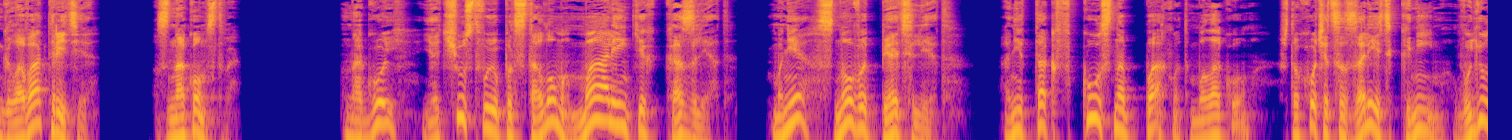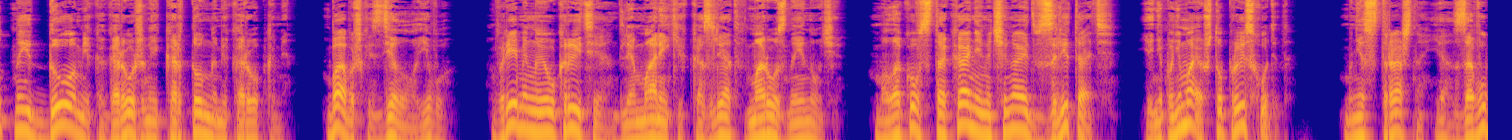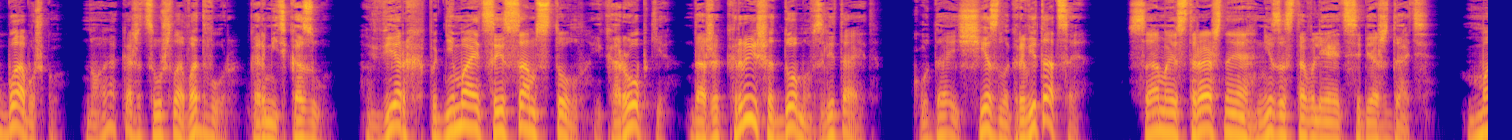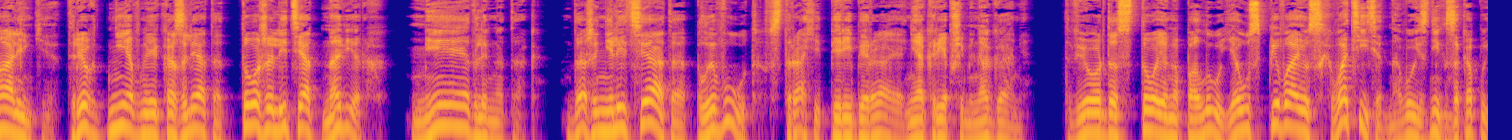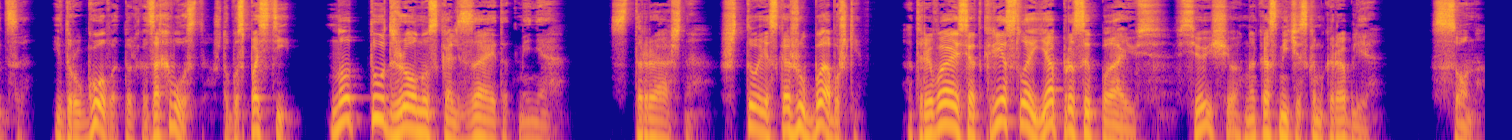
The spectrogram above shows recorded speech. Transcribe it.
Глава третья. Знакомство. Ногой я чувствую под столом маленьких козлят. Мне снова пять лет. Они так вкусно пахнут молоком, что хочется залезть к ним в уютный домик, огороженный картонными коробками. Бабушка сделала его. Временное укрытие для маленьких козлят в морозные ночи. Молоко в стакане начинает взлетать. Я не понимаю, что происходит. Мне страшно, я зову бабушку, но она, кажется, ушла во двор кормить козу. Вверх поднимается и сам стол, и коробки, даже крыша дома взлетает. Куда исчезла гравитация? Самое страшное не заставляет себя ждать. Маленькие, трехдневные козлята тоже летят наверх. Медленно так. Даже не летят, а плывут, в страхе перебирая неокрепшими ногами. Твердо стоя на полу, я успеваю схватить одного из них за копытца и другого только за хвост, чтобы спасти. Но тут же он ускользает от меня. Страшно. Что я скажу бабушке? Отрываясь от кресла, я просыпаюсь. Все еще на космическом корабле. Сон.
